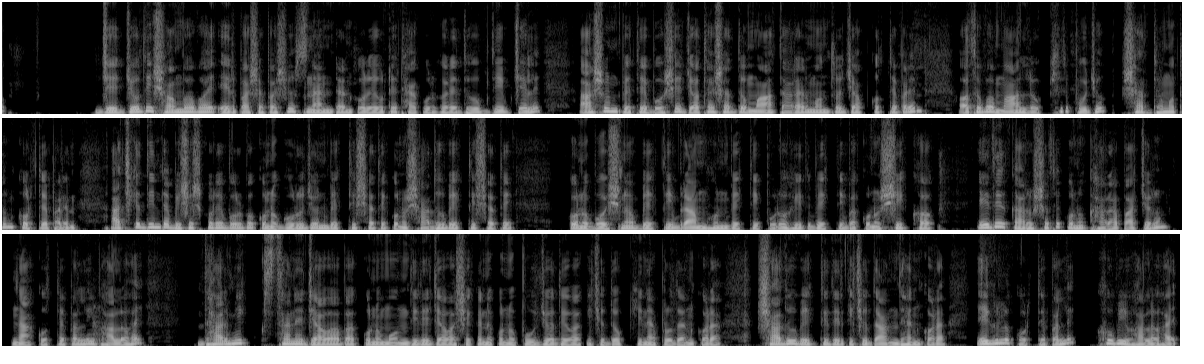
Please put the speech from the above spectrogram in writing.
যে, যদি সম্ভব হয়, এর পাশাপাশিও স্নান টান করে উঠে ঠাকুর ঘরে ধূপদীপ জেলে আসন পেতে বসে যথাসাধ্য মা তারার মন্ত্র জপ করতে পারেন অথবা মা লক্ষ্মীর পুজো সাধ্য মতন করতে পারেন। আজকের দিনটা বিশেষ করে বলব কোনো গুরুজন ব্যক্তির সাথে, কোনো সাধু ব্যক্তির সাথে, কোনো বৈষ্ণব ব্যক্তি, ব্রাহ্মণ ব্যক্তি, পুরোহিত ব্যক্তি বা কোনো শিক্ষক, এদের কারোর সাথে কোনো খারাপ আচরণ না করতে পারলেই ভালো হয়। ধার্মিক স্থানে যাওয়া বা কোনো মন্দিরে যাওয়া, সেখানে কোনো পুজো দেওয়া, কিছু দক্ষিণা প্রদান করা, সাধু ব্যক্তিদের কিছু দান ধ্যান করা, এগুলো করতে পারলে খুবই ভালো হয়।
